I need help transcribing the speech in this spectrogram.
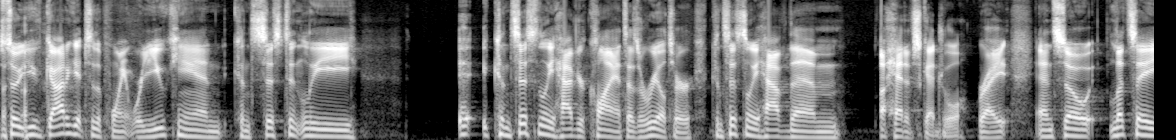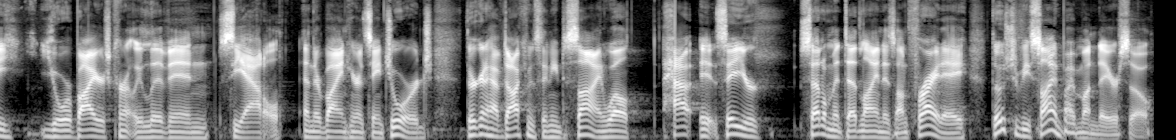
so you've got to get to the point where you can consistently eh, consistently have your clients as a realtor consistently have them ahead of schedule right and so let's say your buyers currently live in seattle and they're buying here in st george they're going to have documents they need to sign well ha- it, say your settlement deadline is on friday those should be signed by monday or so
